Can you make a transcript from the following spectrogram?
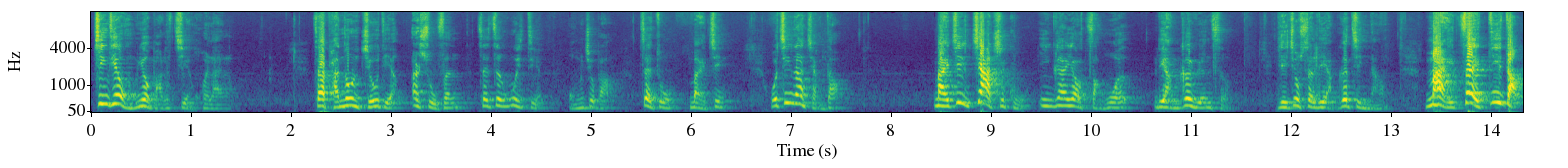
今天我们又把它捡回来了，在盘中九点二十五分，在这个位置点，我们就把再度买进。我经常讲到，买进价值股应该要掌握两个原则，也就是两个锦囊：买在低档，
